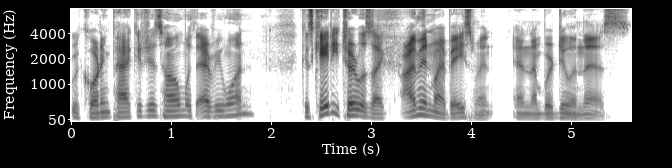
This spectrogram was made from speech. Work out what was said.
recording packages home with everyone. Because Katy Tur was like, "I'm in my basement and we're doing this,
